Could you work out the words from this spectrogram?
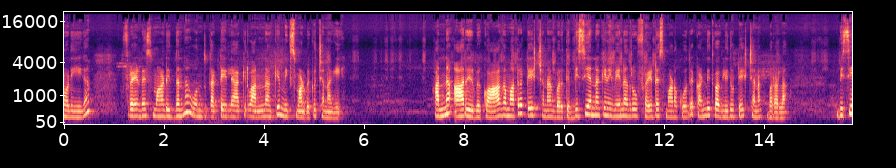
ನೋಡಿ ಈಗ ಫ್ರೈಡ್ ರೈಸ್ ಮಾಡಿದ್ದನ್ನು ಒಂದು ತಟ್ಟೆಯಲ್ಲಿ ಹಾಕಿರುವ ಅನ್ನಕ್ಕೆ ಮಿಕ್ಸ್ ಮಾಡಬೇಕು ಚೆನ್ನಾಗಿ. ಅನ್ನ ಆರಿರಬೇಕು, ಆಗ ಮಾತ್ರ ಟೇಸ್ಟ್ ಚೆನ್ನಾಗಿ ಬರುತ್ತೆ. ಬಿಸಿ ಅನ್ನಕ್ಕೆ ನೀವೇನಾದರೂ ಫ್ರೈಡ್ ರೈಸ್ ಮಾಡೋಕ್ಕೆ ಹೋದರೆ ಖಂಡಿತವಾಗ್ಲೂ ಇದು ಟೇಸ್ಟ್ ಚೆನ್ನಾಗಿ ಬರಲ್ಲ. ಬಿಸಿ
